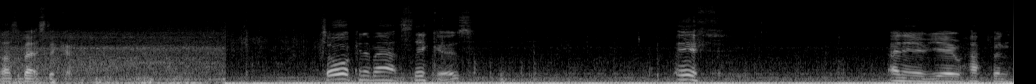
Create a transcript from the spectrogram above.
That's a better sticker. Talking about stickers, if any of you happen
